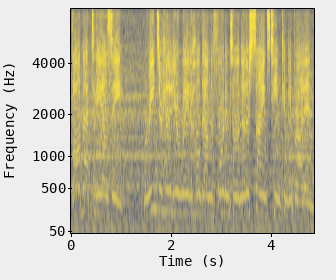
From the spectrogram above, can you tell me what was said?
Fall back to the LZ. Marines are headed your way to hold down the fort until another science team can be brought in.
